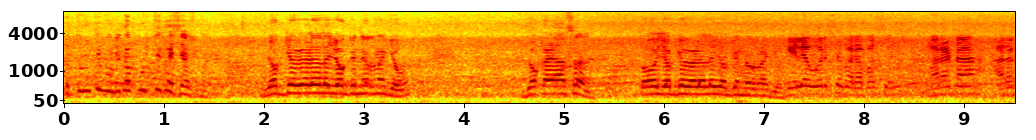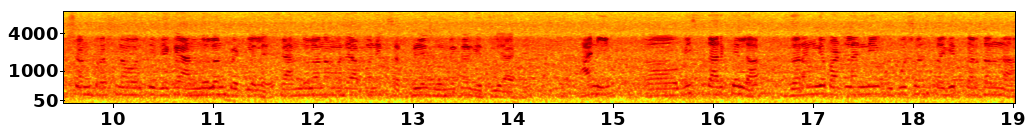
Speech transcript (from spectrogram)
तर तुमची भूमिका पुढची कशी असणार? योग्य वेळेला योग्य निर्णय घेऊ. जो काय असेल तो योग्य वेळेला योग्य निर्णय घेऊ. गेल्या वर्षभरापासून मराठा आरक्षण प्रश्नावरती जे काही आंदोलन पेटलेलं आहे त्या आंदोलनामध्ये आपण एक सक्रिय भूमिका घेतली आहे. आणि वीस तारखेला जरांगे पाटलांनी उपोषण स्थगित करताना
